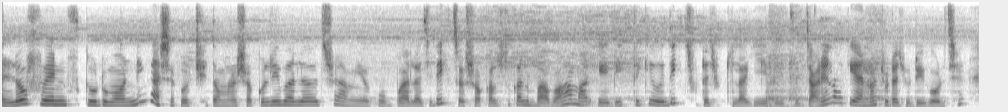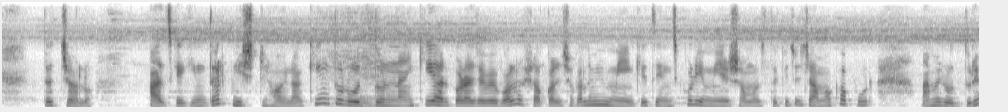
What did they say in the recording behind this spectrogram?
হ্যালো ফ্রেন্ডস গুড মর্নিং আশা করছি তোমরা সকলেই ভালো আছো আমিও খুব ভালো আছি। দেখছ সকাল সকাল বাবা আমার এদিক থেকে ওদিক ছুটাছুটি লাগিয়ে দিয়েছে। জানি না কেন ছুটাছুটি করছে। তো চলো আজকে কিন্তু আর বৃষ্টি হয় না কিন্তু রোদ্দুর নাই কি আর করা যাবে বলো? সকাল সকাল আমি মেয়েকে চেঞ্জ করি মেয়ের সমস্ত কিছু জামা কাপড় আমি রোদ্দুরে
